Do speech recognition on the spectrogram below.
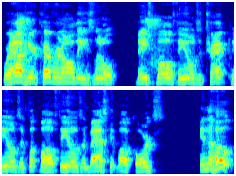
We're out here covering all these little baseball fields and track fields and football fields and basketball courts in the hope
